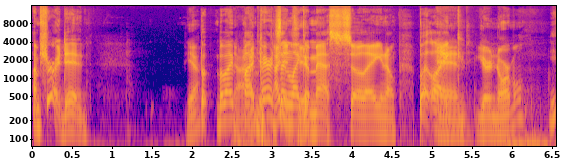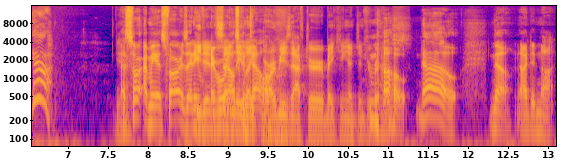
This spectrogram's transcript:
I'm sure I did. Yeah, But, but my, Yeah, my did- parents did didn't like too. a mess, so they, you know. But like, and you're normal. yeah. As far, I mean, as far as any You didn't everyone else can like tell. Barbies after making a gingerbread no, house. no, no, no, I did not.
